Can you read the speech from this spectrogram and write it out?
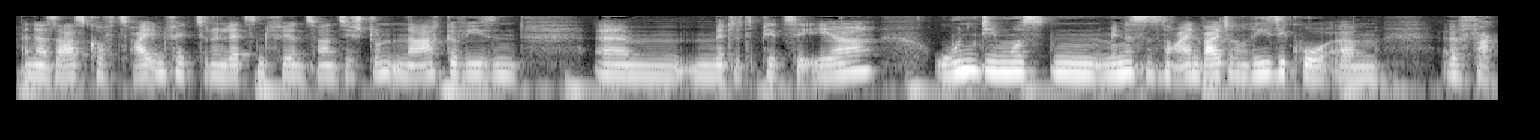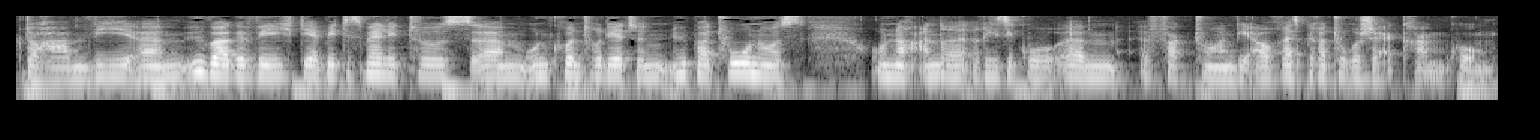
einer SARS-CoV-2-Infektion in den letzten 24 Stunden nachgewiesen ähm, mittels PCR. Und die mussten mindestens noch einen weiteren Risiko ähm, Faktor haben, wie ähm, Übergewicht, Diabetes mellitus, ähm, unkontrollierten Hypertonus und noch andere Risikofaktoren, ähm, wie auch respiratorische Erkrankungen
